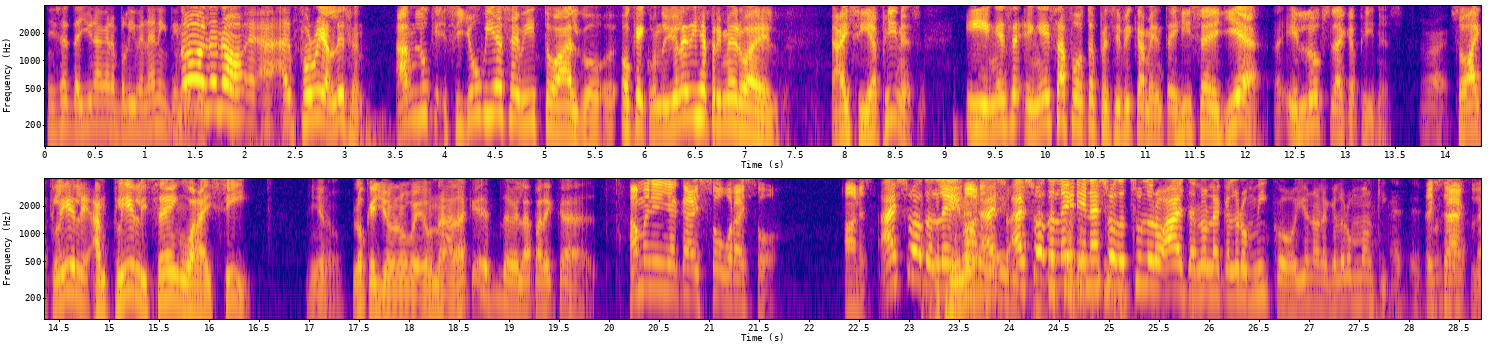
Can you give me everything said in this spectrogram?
He says that you're not going to believe in anything. No, no, no. eh, eh, For real, listen. I'm looking, si yo hubiese visto algo, ok, cuando yo le dije primero a él, I see a penis. Y en, ese, en esa foto específicamente, he said, yeah, it looks like a penis. Right. So I clearly, I'm clearly saying what I see. You know, lo que yo no veo nada que de verdad parezca. How many of you guys saw what I saw? Honestly. I saw the The lady. I, saw- I saw the lady and I saw the two little eyes that look like a little Miko, you know, like a little monkey. Exactly.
